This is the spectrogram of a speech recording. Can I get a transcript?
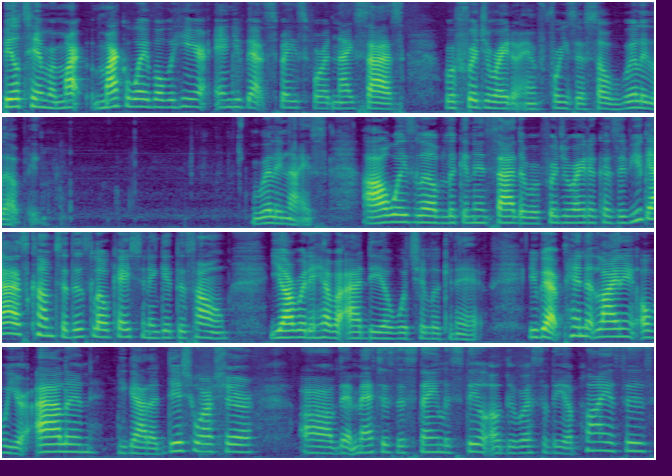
built-in microwave over here. And you've got space for a nice size refrigerator and freezer. So really lovely. Really nice. I always love looking inside the refrigerator because if you guys come to this location and get this home, you already have an idea of what you're looking at. You got pendant lighting over your island. You got a dishwasher uh, that matches the stainless steel of the rest of the appliances.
